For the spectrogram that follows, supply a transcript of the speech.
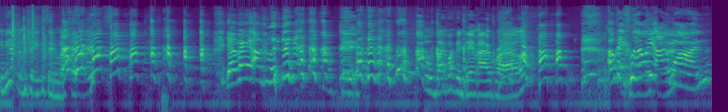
If you have anything you can say to my face. You're very ugly. oh, wipe off your damn eyebrow. okay, clearly I won.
